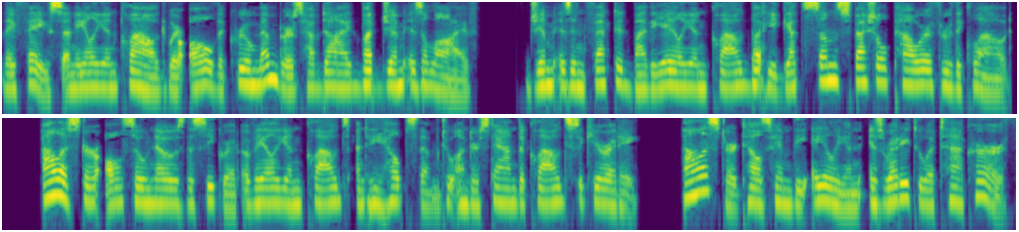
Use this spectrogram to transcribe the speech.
they face an alien cloud where all the crew members have died but Jim is alive. Jim is infected by the alien cloud but he gets some special power through the cloud. Alistair also knows the secret of alien clouds and he helps them to understand the cloud's security. Alistair tells him the alien is ready to attack Earth.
